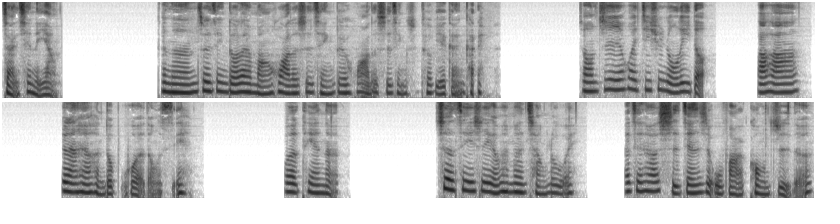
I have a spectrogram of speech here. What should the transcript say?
展现的样子。可能最近都在忙画的事情，对画的事情是特别感慨。总之会继续努力的。哈哈，虽然还有很多不会的东西，我的天呐，设计是一个漫漫长路诶，而且它时间是无法控制的，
